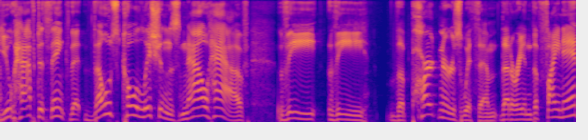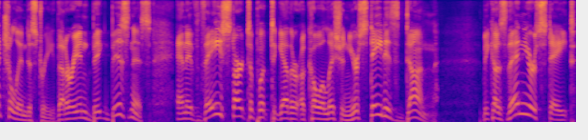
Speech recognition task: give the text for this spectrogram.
You have to think that those coalitions now have the the the partners with them that are in the financial industry, that are in big business. And if they start to put together a coalition, your state is done. Because then your state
